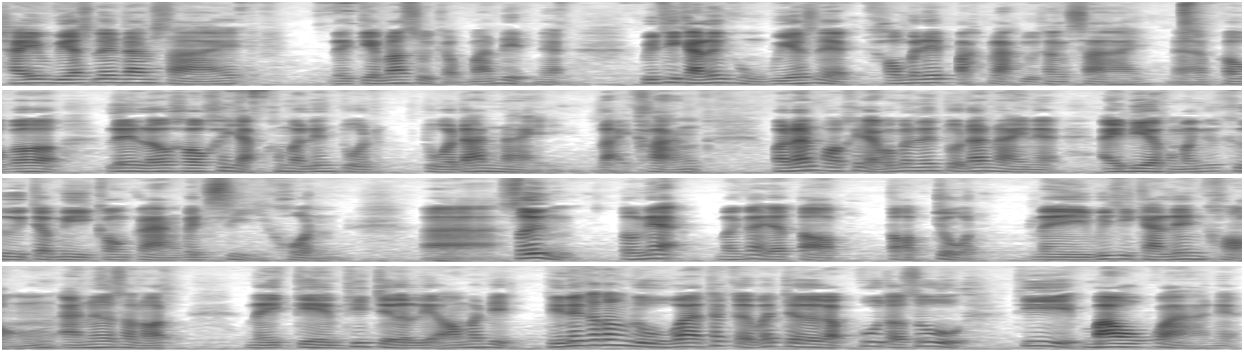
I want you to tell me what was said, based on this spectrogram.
ใช้เวสเล่นด้านซ้าย ในเกมล่าสุดกับมาดริดเนี่ยวิธีการเล่นของเวสเนี่ยเขาไม่ได้ปักหลักอยู่ทางซ้ายนะครับเขาก็เล่นแล้วเขาขยับเข้ามาเล่นตัวตัวด้านในหลายครั้งเพราะฉะนั้นพอขยับเข้ามาเล่นตัวด้านในเนี่ยไอเดียของมันก็คือจะมีกองกลางเป็น 4 คนอ่าซึ่งตรงเนี้ยมันก็อาจจะตอบตอบโจทย์ในวิธีการเล่นของอาร์เนอร์สล็อตในเกมที่เจอเรอัลมาดริดทีนี้ก็ต้องดูว่าถ้าเกิดว่าเจอกับคู่ต่อสู้ที่เบากว่าเนี่ย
